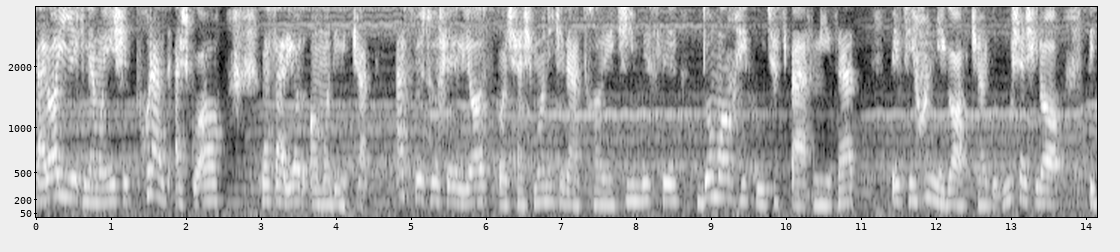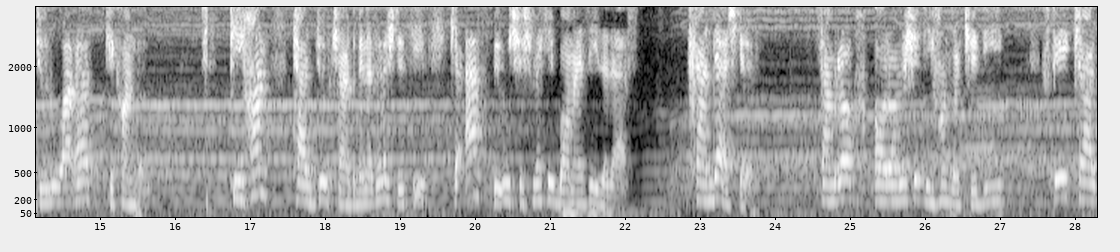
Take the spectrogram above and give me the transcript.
برای یک نمایش پر از اشک و آه و فریاد آماده می کرد اسب سرخ الیاس با چشمانی که در تاریکی مثل دو ماه کوچک برق می‌زد به تیهان نگاه کرد و گوشش را به جلو و عقب تکان داد. تیهان تعجب کرد و به نظرش رسید که اسب به او چشمک بامزی زده است. خنده اش گرفت. سمرا آرامش تیهان را که دید فکر کرد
